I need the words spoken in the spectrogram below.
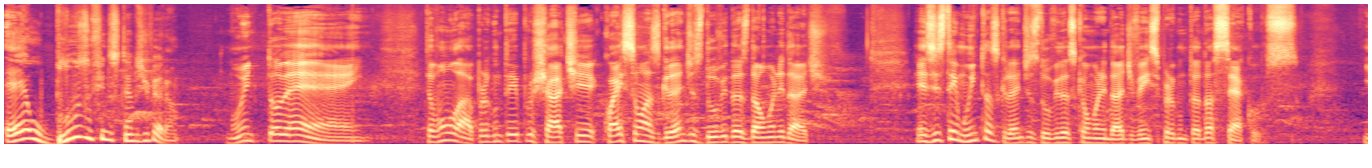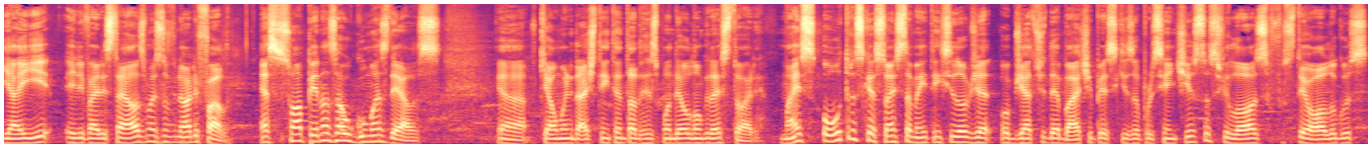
é o Blues do Fim dos Tempos de Verão. Muito bem. Então vamos lá. Eu perguntei para o chat quais são as grandes dúvidas da humanidade. Existem muitas grandes dúvidas que a humanidade vem se perguntando há séculos. E aí ele vai listar elas, mas no final ele fala: essas são apenas algumas delas. Eh, que a humanidade tem tentado responder ao longo da história. Mas outras questões também têm sido obje objeto de debate e pesquisa por cientistas, filósofos, teólogos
